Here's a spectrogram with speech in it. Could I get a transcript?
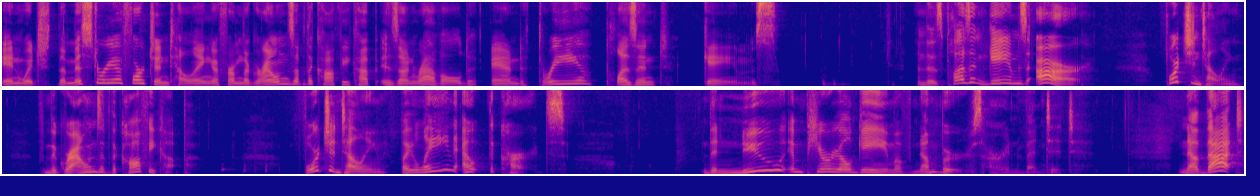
in which the mystery of fortune telling from the grounds of the coffee cup is unraveled, and three pleasant games. And those pleasant games are fortune telling from the grounds of the coffee cup, fortune telling by laying out the cards. The new imperial game of numbers are invented. Now, that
